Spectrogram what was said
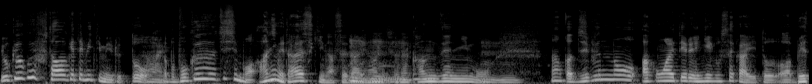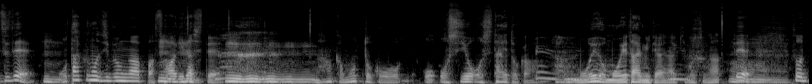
よくよく蓋を開けて見てみると、はい、やっぱ僕自身もアニメ大好きな世代なんですよね、完全にもう。うんうんなんか自分の憧れている演劇の世界とは別で、うん、オタクの自分がやっぱ騒ぎ出して、なんかもっとこう推しを推したいとか、うん、燃えを燃えたいみたいな気持ちがあって、うん、その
